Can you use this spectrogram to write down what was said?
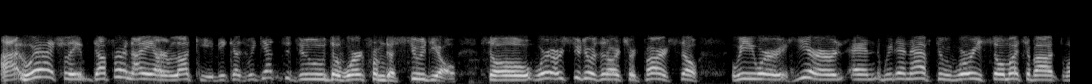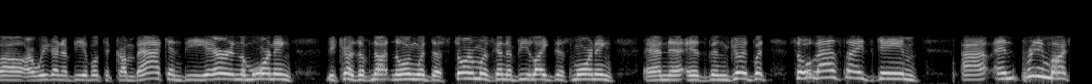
Uh, we're actually Duffer and I are lucky because we get to do the work from the studio. So we're our studio is in Orchard Park. So we were here and we didn't have to worry so much about well, are we going to be able to come back and be here in the morning because of not knowing what the storm was going to be like this morning. And uh, it's been good. But so last night's game. Uh, and pretty much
